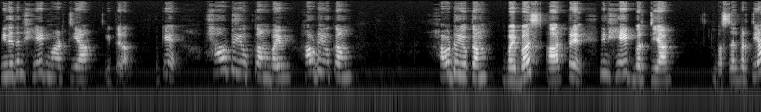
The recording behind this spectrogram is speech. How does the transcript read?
ನೀನ್ ಅದನ್ನ ಹೇಗ್ ಮಾಡ್ತೀಯಾ? ಈ ತರ. Okay how do you come by how do you come how do you come by bus or train ನೀನ್ ಹೇಗ್ ಬರ್ತೀಯಾ? ಬಸ್ಸಲ್ಲಿ ಬರ್ತೀಯಾ?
